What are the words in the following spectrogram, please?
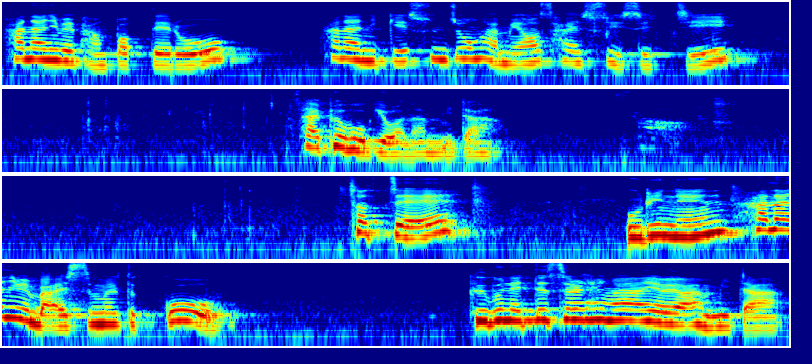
하나님의 방법대로 하나님께 순종하며 살 수 있을지 살펴보기 원합니다. 첫째, 우리는 하나님의 말씀을 듣고 그분의 뜻을 행하여야 합니다.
